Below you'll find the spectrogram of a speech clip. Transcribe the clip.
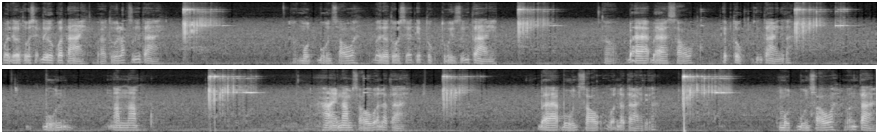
bây giờ tôi sẽ đưa qua tài và tôi lắc giữ tài. 146 bây giờ tôi sẽ tiếp tục tôi giữ tài. Đó, 336 tiếp tục giữ tài nữa. 455 256 vẫn là tài. 346 vẫn là tài nữa. 146 vẫn tài.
